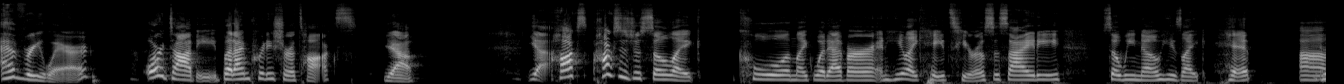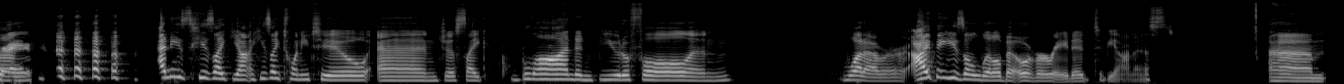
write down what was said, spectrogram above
everywhere. or Dabi, but I'm pretty sure it's Hawks. Yeah. Yeah, Hawks Hawks is just so like cool and like whatever and he like hates hero society, so we know he's like hip. Um, right. and he's he's like young he's like 22 and just like blonde and beautiful and whatever i think he's a little bit overrated to be honest um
